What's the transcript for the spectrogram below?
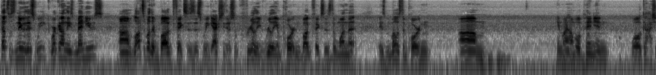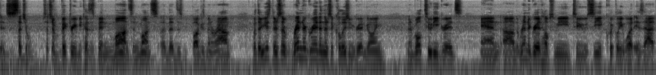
That's what's new this week. Working on these menus. Um, lots of other bug fixes this week. Actually, there's some really, really important bug fixes. The one that is most important, um, in my humble opinion, well, gosh, it's such a such a victory because it's been months and months uh, that this bug has been around. But used, there's a render grid and there's a collision grid going, and they're both 2D grids. And uh, the render grid helps me to see quickly what is at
